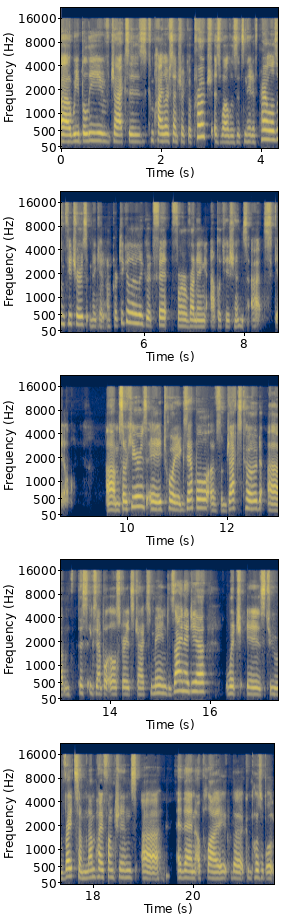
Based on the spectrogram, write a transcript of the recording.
Uh, we believe JAX's compiler-centric approach, as well as its native parallelism features, make it a particularly good fit for running applications at scale. Um, so here's a toy example of some JAX code. Um, this example illustrates JAX's main design idea, which is to write some NumPy functions uh, and then apply the composable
